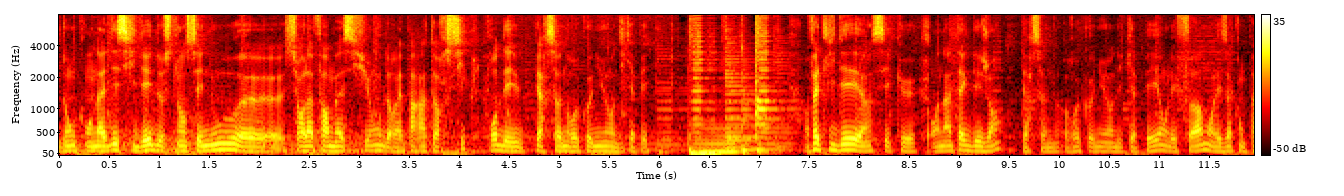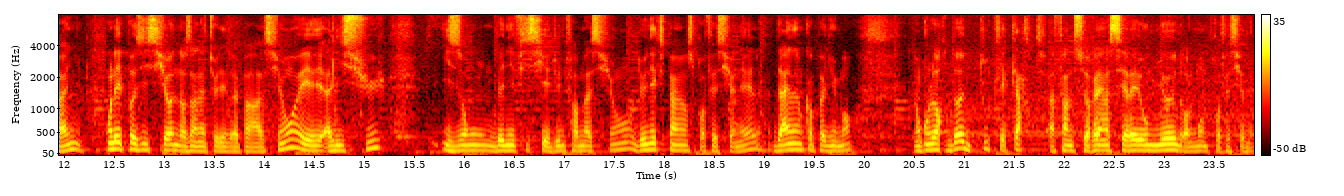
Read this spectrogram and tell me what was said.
Donc on a décidé de se lancer, nous, euh, sur la formation de réparateurs cycles pour des personnes reconnues handicapées. En fait, l'idée, hein, c'est qu'on intègre des gens, personnes reconnues handicapées, on les forme, on les accompagne, on les positionne dans un atelier de réparation et à l'issue, ils ont bénéficié d'une formation, d'une expérience professionnelle, d'un accompagnement. Donc on leur donne toutes les cartes afin de se réinsérer au mieux dans le monde professionnel.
